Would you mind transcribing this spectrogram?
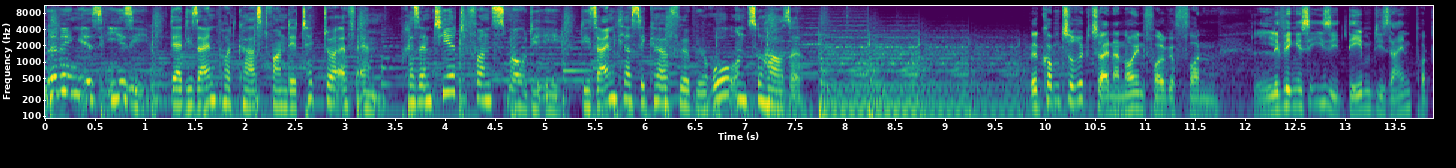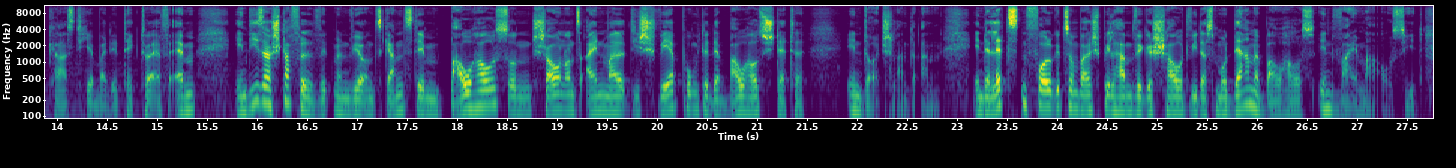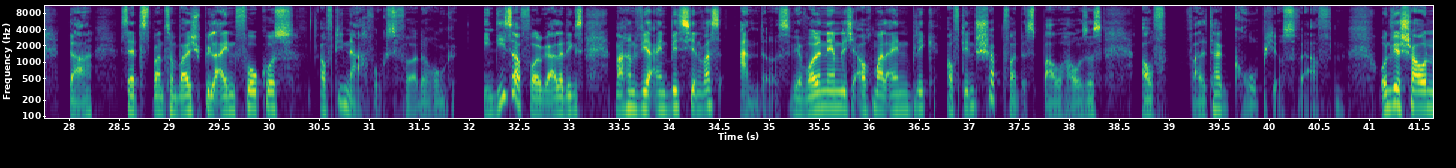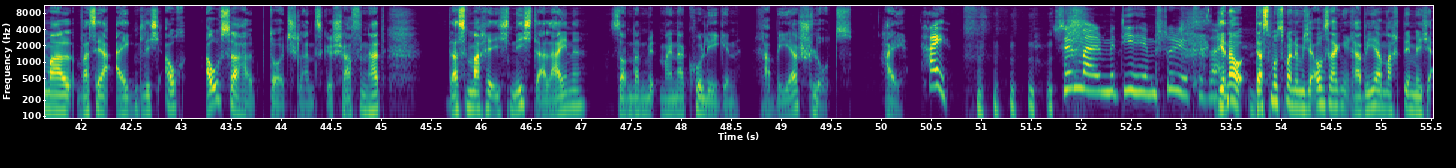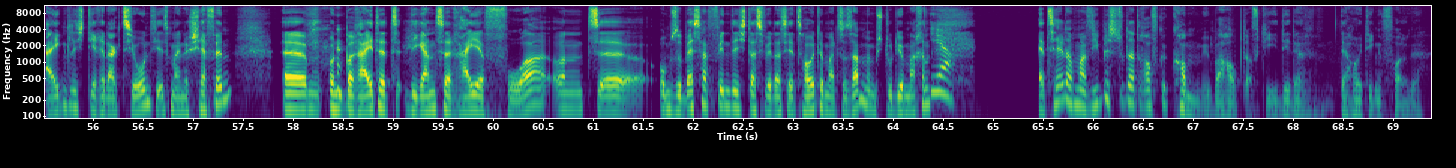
Living is Easy, der Design-Podcast von Detektor FM. Präsentiert von smo.de, Designklassiker für Büro und Zuhause. Willkommen zurück zu einer neuen Folge von Living is Easy, dem Design-Podcast hier bei Detektor FM. In dieser Staffel widmen wir uns ganz dem Bauhaus und schauen uns einmal die Schwerpunkte der Bauhausstädte in Deutschland an. In der letzten Folge zum Beispiel haben wir geschaut, wie das moderne Bauhaus in Weimar aussieht. Da setzt man zum Beispiel einen Fokus auf die Nachwuchsförderung. In dieser Folge allerdings machen wir ein bisschen was anderes. Wir wollen nämlich auch mal einen Blick auf den Schöpfer des Bauhauses, auf Walter Gropius werfen. Und wir schauen mal, was er eigentlich auch außerhalb Deutschlands geschaffen hat. Das mache ich nicht alleine, sondern mit meiner Kollegin Rabea Schlotz. Hi. Hi. Schön mal mit dir hier im Studio zu sein. Genau, das muss man nämlich auch sagen. Rabea macht nämlich eigentlich die Redaktion. Sie ist meine Chefin ähm, und bereitet die ganze Reihe vor. Und äh, umso besser finde ich, dass wir das jetzt heute mal zusammen im Studio machen. Ja. Erzähl doch mal, wie bist du da drauf gekommen, überhaupt auf die Idee der, der heutigen Folge?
